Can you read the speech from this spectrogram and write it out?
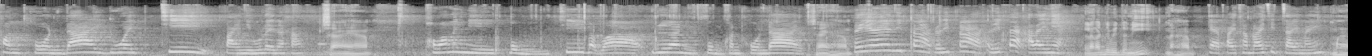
คอนโทรลได้ด้วยที่ปลายนิ้วเลยนะคะ ใช่ครับ เพราะว่ามันมีปุ่มที่แบบว่าเลื่อนปุ่มคอนโทรลได้ใช่ครับเฮ้ยอันนี้แปลกอันนี้แปลกอันนี้แปลกอะไรเนี่ย แล้วก็จะมีตัวนี้นะครับ แกะไปทำร้ายจิตใจไหมไม่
